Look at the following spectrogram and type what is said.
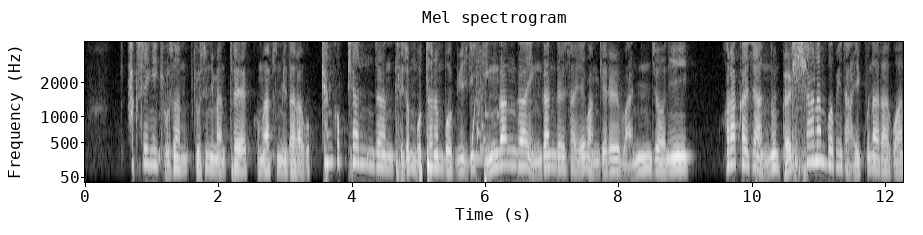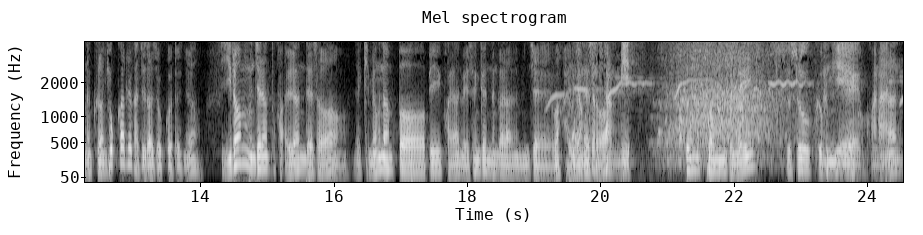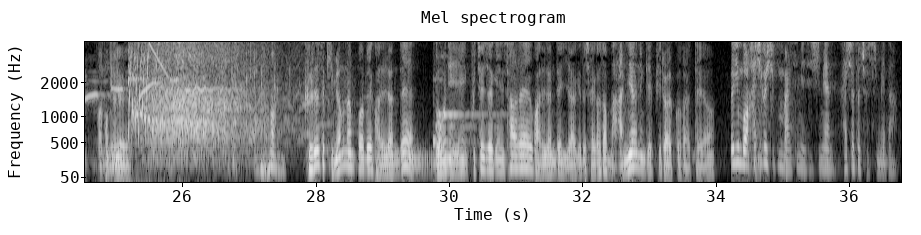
학생이 교수, 교수님한테 고맙습니다라고 캔커피 한 잔 대접 못하는 법이 이게 인간과 인간들 사이의 관계를 완전히 허락하지 않는 별 희한한 법이 다 있구나라고 하는 그런 효과를 가져다 줬거든요. 이런 문제랑 또 관련돼서 김영란법이 과연 왜 생겼는가라는 문제와 관련해서 및 금품 등의 수수 금지에 관한 법률. 그래서 김영란법에 관련된 논의, 구체적인 사례에 관련된 이야기도 저희가 더 많이 하는 게 필요할 것 같아요. 여기 뭐 하시고 싶은 말씀 있으시면 하셔도 좋습니다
